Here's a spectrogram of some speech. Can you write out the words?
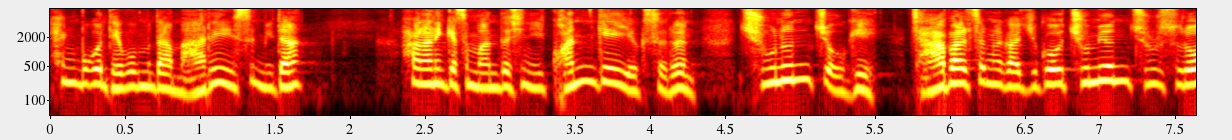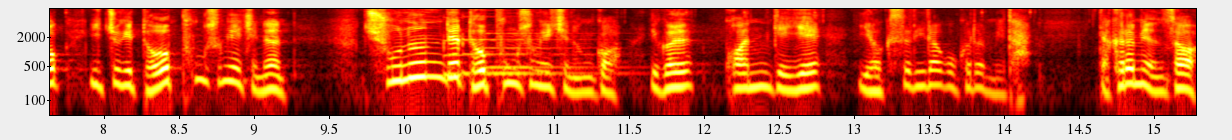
행복은 대부분 다 말에 있습니다. 하나님께서 만드신 이 관계의 역설은 주는 쪽이 자발성을 가지고 주면 줄수록 이쪽이 더 풍성해지는 주는데 더 풍성해지는 거 이걸 관계의 역설이라고 그럽니다. 자, 그러면서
